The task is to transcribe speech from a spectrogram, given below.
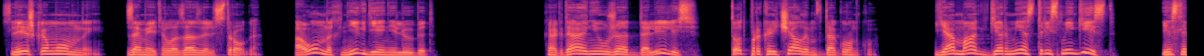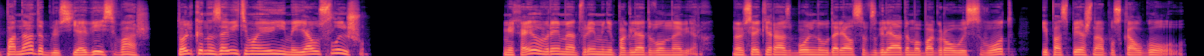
«Слишком умный», — заметила Азазель строго. «А умных нигде не любят». Когда они уже отдалились, тот прокричал им вдогонку. «Я маг Гермес Трисмегист!» Если понадоблюсь, я весь ваш. Только назовите мое имя, я услышу». Михаил время от времени поглядывал наверх, но всякий раз больно ударялся взглядом об багровый свод и поспешно опускал голову.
